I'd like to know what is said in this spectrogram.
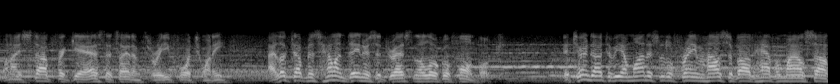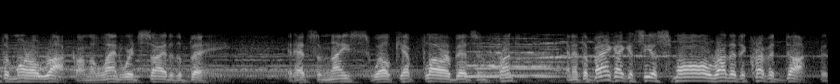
When I stopped for gas, that's item three, 420, I looked up Miss Helen Daner's address in the local phone book. It turned out to be a modest little frame house about half a mile south of Morro Rock on the landward side of the bay. It had some nice, well kept flower beds in front, and at the back I could see a small, rather decrepit dock that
